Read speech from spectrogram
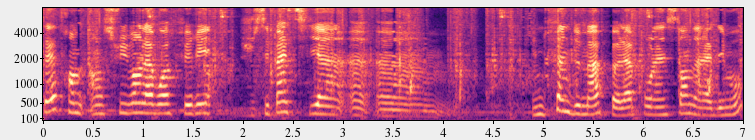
peut-être, en, suivant la voie ferrée. Je ne sais pas s'il y a une fin de map, là, pour l'instant, dans la démo.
